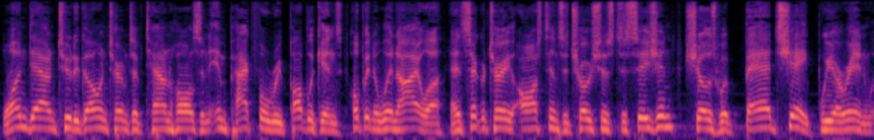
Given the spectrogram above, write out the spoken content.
One down, two to go in terms of town halls and impactful Republicans hoping to win Iowa. And Secretary Austin's atrocious decision shows what bad shape we are in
